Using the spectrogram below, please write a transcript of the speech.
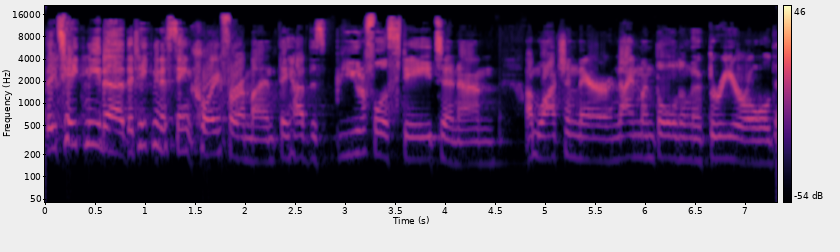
they take me to they take me to St. Croix for a month. They have this beautiful estate, and um, I'm watching their nine month old and their three year old,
